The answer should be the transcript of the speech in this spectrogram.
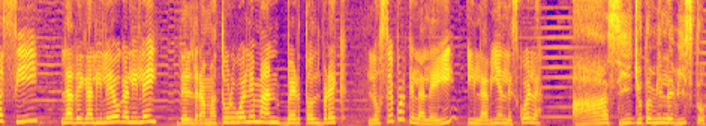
Ah, sí, la de Galileo Galilei, del dramaturgo alemán Bertolt Brecht. Lo sé porque la leí y la vi en la escuela. Ah, sí, yo también la he visto.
